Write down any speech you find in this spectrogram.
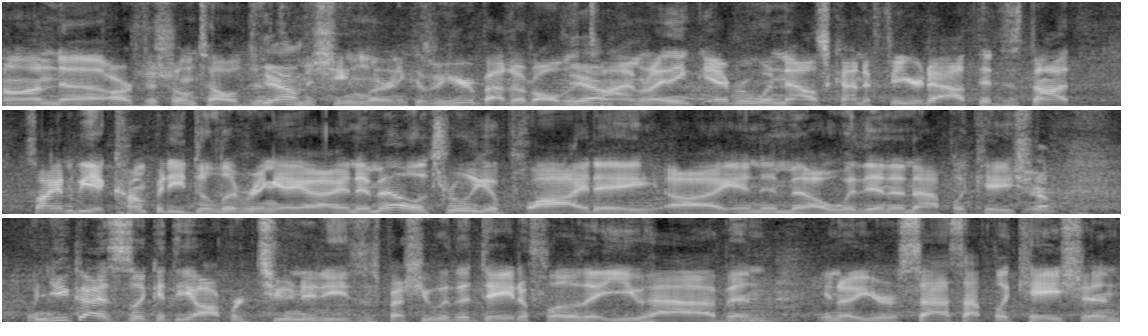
on uh, artificial intelligence Yeah. and machine learning, because we hear about it all the Yeah. time, and I think everyone now has kind of figured out that it's not, it's not going to be a company delivering AI and ML, it's really applied AI and ML within an application. Yep. When you guys look at the opportunities, especially with the data flow that you have and Mm-hmm. you know, your SaaS application,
